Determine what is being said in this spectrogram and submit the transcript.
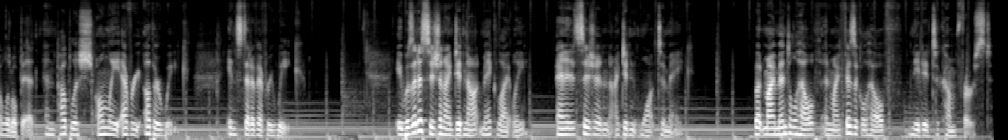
a little bit and publish only every other week instead of every week. It was a decision I did not make lightly, and a decision I didn't want to make. But my mental health and my physical health needed to come first.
